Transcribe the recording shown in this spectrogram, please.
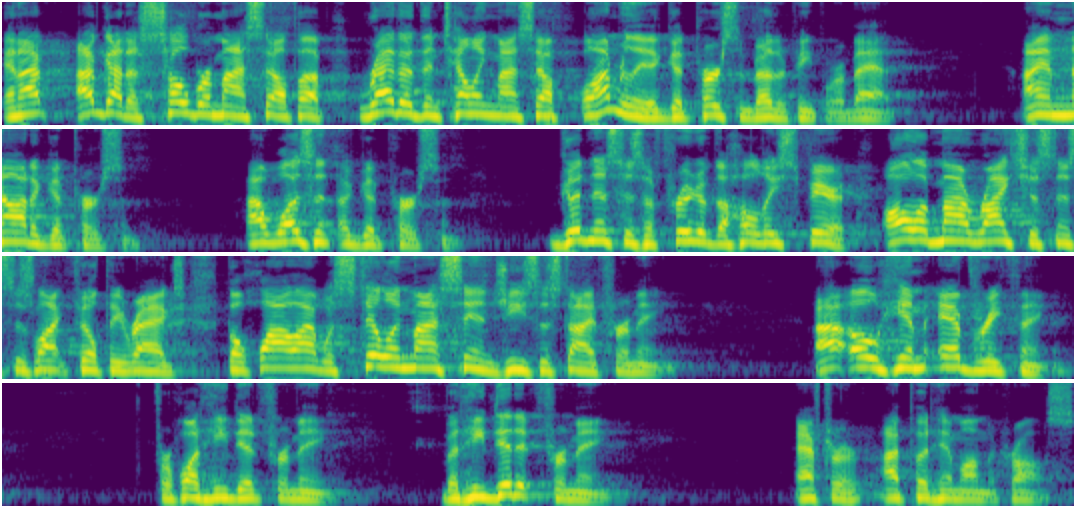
And I've, I've got to sober myself up rather than telling myself, well, I'm really a good person, but other people are bad. I am not a good person. I wasn't a good person. Goodness is a fruit of the Holy Spirit. All of my righteousness is like filthy rags. But while I was still in my sin, Jesus died for me. I owe him everything for what he did for me. But he did it for me after I put him on the cross.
